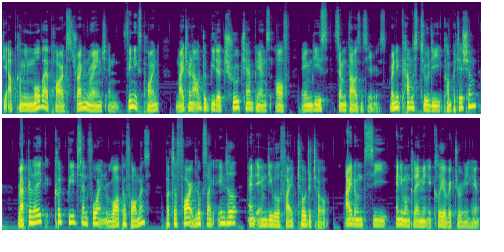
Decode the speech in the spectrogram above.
the upcoming mobile parts Dragon Range and Phoenix Point might turn out to be the true champions of AMD's 7000 series. When it comes to the competition, Raptor Lake could beat Zen 4 in raw performance, but so far it looks like Intel and AMD will fight toe to toe. I don't see anyone claiming a clear victory here.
